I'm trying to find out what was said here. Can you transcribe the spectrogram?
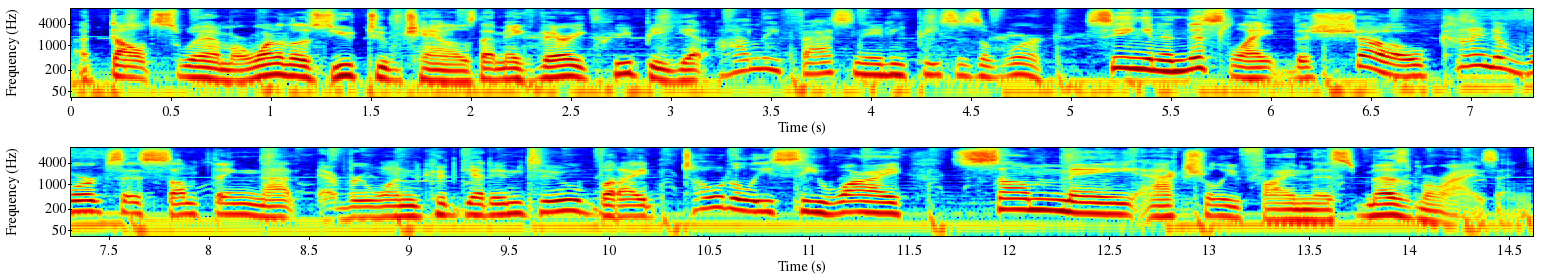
Adult Swim, or one of those YouTube channels that make very creepy yet oddly fascinating pieces of work. Seeing it in this light, the show kind of works as something not everyone could get into, but I totally see why some may actually find this mesmerizing,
